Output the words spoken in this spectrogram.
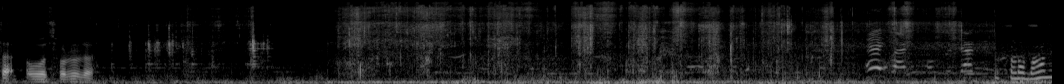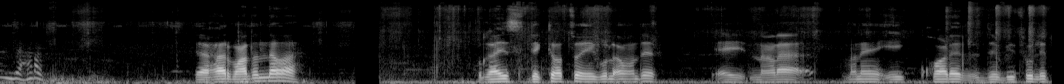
তা ও ছোটটা। আর বাঁধন দেওয়া গাইস দেখতে পাচ্ছ? এইগুলো আমাদের এই নাড়া মানে এই খড়ের যে বিচুলের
